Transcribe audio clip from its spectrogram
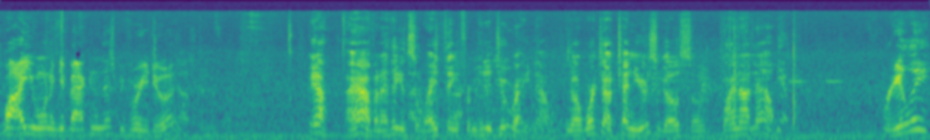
why you want to get back into this before you do it? Yeah, I have, and I think it's the right thing for me to do right now. You know, it worked out 10 years ago, so why not now? Yeah. Really?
